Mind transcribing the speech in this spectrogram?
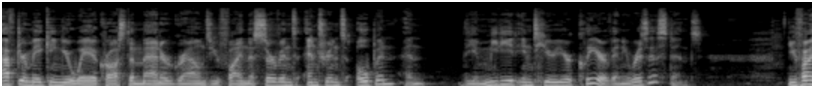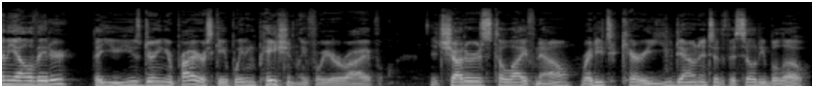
After making your way across the manor grounds, you find the servants' entrance open and the immediate interior clear of any resistance. You find the elevator that you used during your prior escape waiting patiently for your arrival. It shudders to life now, ready to carry you down into the facility below,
